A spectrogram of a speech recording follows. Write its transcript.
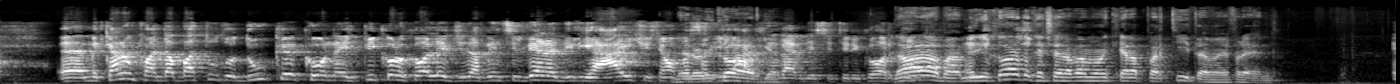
eh, McCallum quando ha battuto Duke con il piccolo college da Pennsylvania di Lehigh, ci siamo Me passati in macchina, Davide, se ti ricordi. No, no, ma eh, mi ricordo che c'eravamo anche alla partita, my friend.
